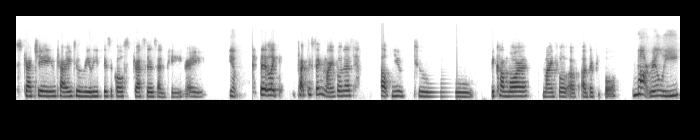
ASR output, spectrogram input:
stretching, trying to relieve physical stresses and pain, right? Yep. Did like practicing mindfulness help you to become more mindful of other people? Not really.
